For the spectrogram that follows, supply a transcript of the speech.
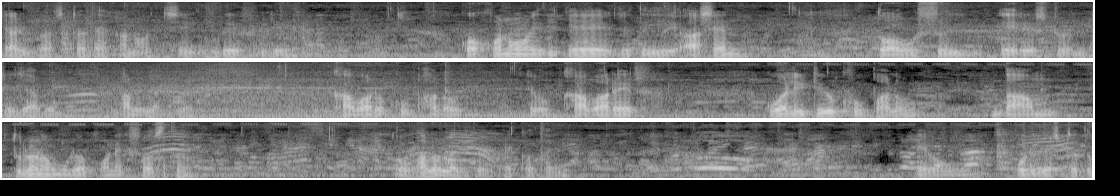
চারিপাশটা দেখানো হচ্ছে ঘুরে ফিরে। কখনো এদিকে যদি আসেন, তো অবশ্যই এই রেস্টুরেন্টে যাবেন। ভালো লাগবে। খাবারও খুব ভালো এবং খাবারের কোয়ালিটিও খুব ভালো। দাম তুলনামূলক অনেক সস্তা। তো ভালো লাগবে এক কথায়। এবং পরিবেশটা তো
